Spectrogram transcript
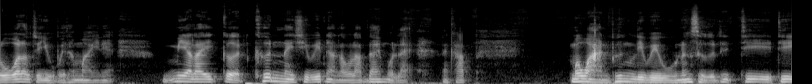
รู้ว่าเราจะอยู่ไปทำไมเนี่ยมีอะไรเกิดขึ้นในชีวิตนะเรารับได้หมดแหละนะครับ เมื่อวานเพิ่งรีวิวหนังสือที่ที่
